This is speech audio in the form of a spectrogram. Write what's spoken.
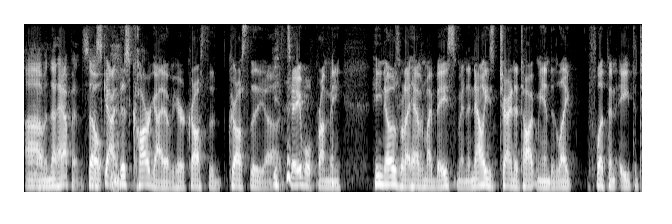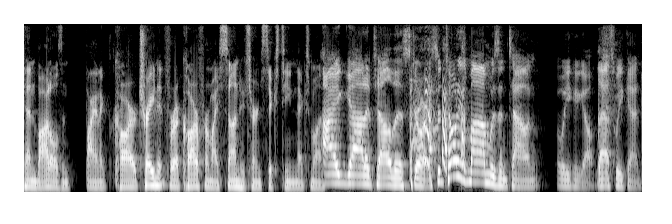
Um, and that happened. So This guy, this car guy over here across the across the uh, table from me, he knows what I have in my basement, and now he's trying to talk me into like flipping eight to ten bottles and buying a car, trading it for a car for my son who turns 16 next month. I gotta tell this story. So Tony's mom was in town a week ago, last weekend,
